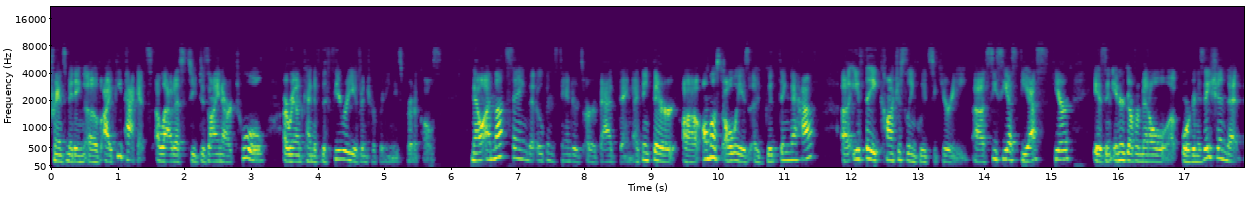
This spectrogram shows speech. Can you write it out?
transmitting of IP packets allowed us to design our tool around kind of the theory of interpreting these protocols. Now, I'm not saying that open standards are a bad thing. I think they're uh, almost always a good thing to have uh, if they consciously include security. Uh, CCSDS here is an intergovernmental organization that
